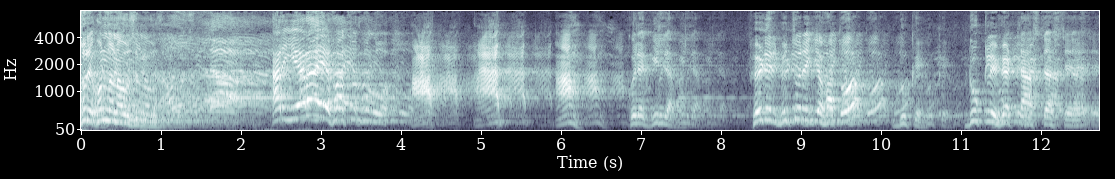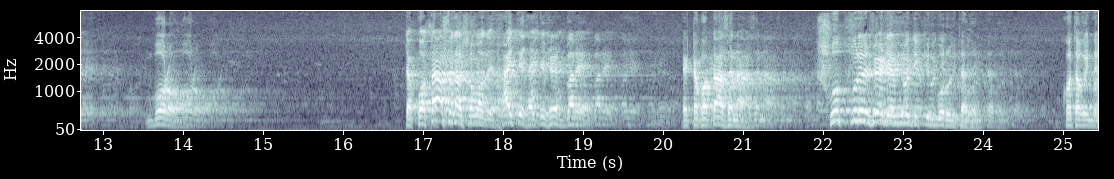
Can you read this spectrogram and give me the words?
জোরে কন্যা নাউজুবিল্লাহ। আর এরা এ ফাতরগুলো করে গিল্লা ফেডের ভিতরে গিয়ে ঢুকে। ঢুকলে আস্তে আস্তে বড়। কথা আছে না সমাজে, খাইতে খাইতে ফেট বাড়ে। একটা কথা আছে না, সুদপুরের ফেট এমনি দিক বড় হইতে কথা কই না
